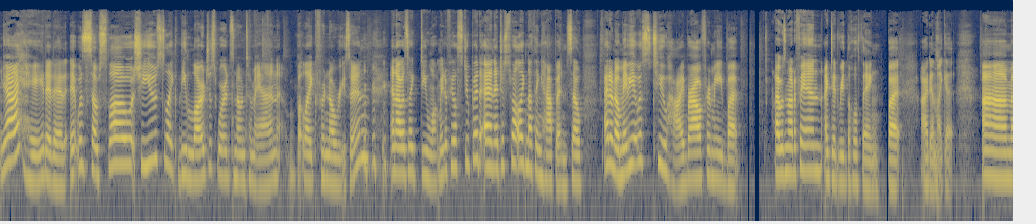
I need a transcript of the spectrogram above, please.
Yeah, I hated it. It was so slow. She used like the largest words known to man, but like for no reason. and I was like, "Do you want me to feel stupid?" And it just felt like nothing happened. So, I don't know, maybe it was too highbrow for me, but I was not a fan. I did read the whole thing, but I didn't like it. Um,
